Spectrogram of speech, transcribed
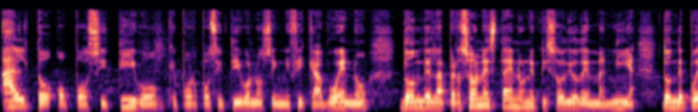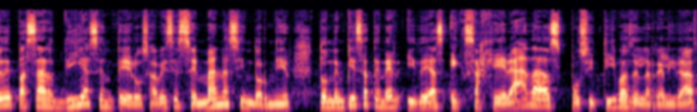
alto o positivo, que por positivo no significa bueno, donde la persona está en un episodio de manía, donde puede pasar días enteros, a veces semanas sin dormir, donde empieza a tener ideas exageradas positivas de la realidad,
